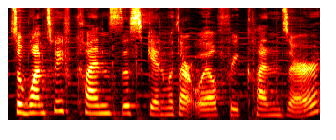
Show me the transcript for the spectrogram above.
So once we've cleansed the skin with our oil-free cleanser,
